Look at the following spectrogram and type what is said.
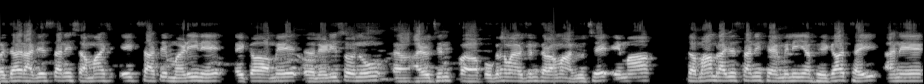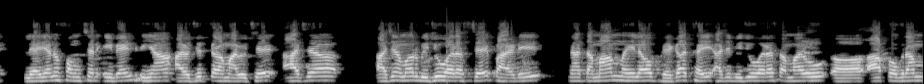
બધા રાજસ્થાની સમાજ એક સાથે મળીને એક, અમે લેડીઝોનું આયોજન પ્રોગ્રામ આયોજન કરવામાં આવ્યું છે. એમાં તમામ રાજસ્થાની ફેમિલી અહીંયા ભેગા થઈ અને લહેરિયાનું ફંક્શન ઇવેન્ટ અહીંયા આયોજિત કરવામાં આવ્યું છે. આજ, આજે અમારું બીજું વર્ષ છે પાર્ટીના તમામ મહિલાઓ ભેગા થઈ આજે બીજું વર્ષ અમારું આ પ્રોગ્રામ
